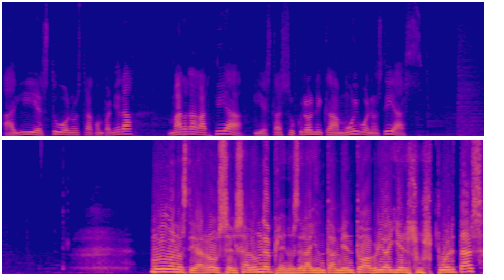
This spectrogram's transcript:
Allí estuvo nuestra compañera Marga García y esta es su crónica. Muy buenos días. Muy buenos días, Ros. El Salón de Plenos del Ayuntamiento abrió ayer sus puertas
